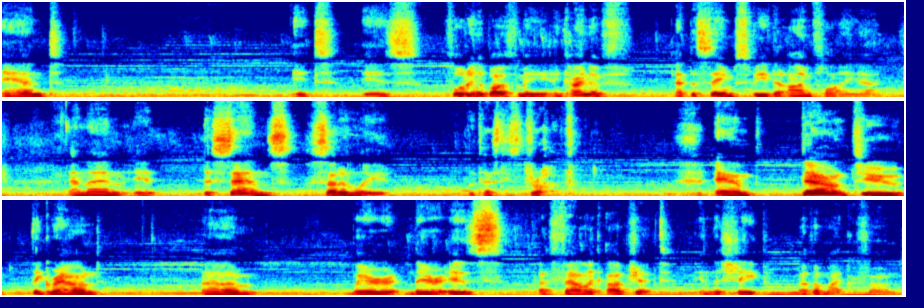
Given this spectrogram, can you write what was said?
And it is floating above me and kind of at the same speed that I'm flying at. And then it descends suddenly. The testes drop. and down to the ground um, where there is a phallic object in the shape of a microphone.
